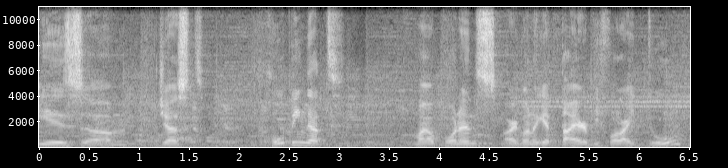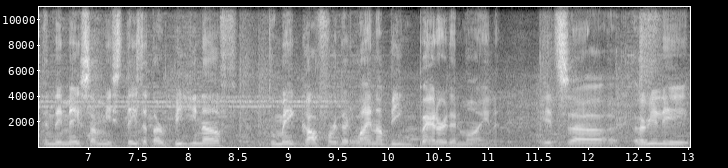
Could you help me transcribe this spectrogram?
is um, just hoping that my opponents are gonna get tired before I do, and they make some mistakes that are big enough to make up for their lineup being better than mine. It's uh, a really,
